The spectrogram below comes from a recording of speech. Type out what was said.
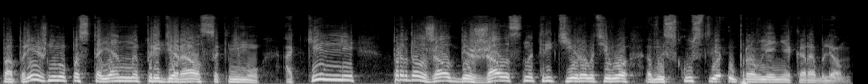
по-прежнему постоянно придирался к нему, а Келли продолжал безжалостно третировать его в искусстве управления кораблем.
